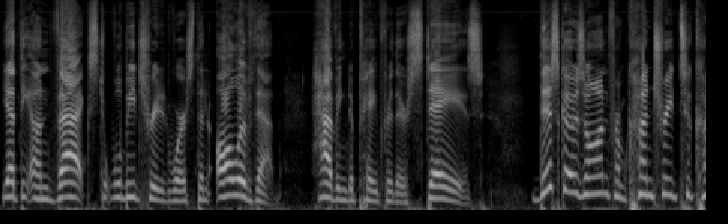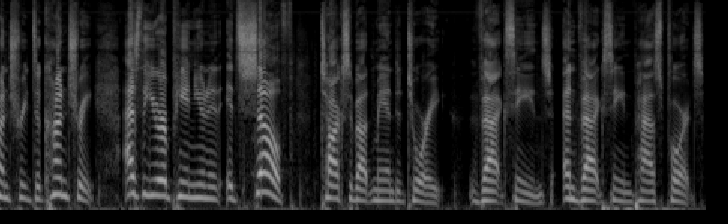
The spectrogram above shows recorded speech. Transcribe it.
Yet the unvaxxed will be treated worse than all of them, having to pay for their stays. This goes on from country to country to country as the European Union itself talks about mandatory vaccines and vaccine passports.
